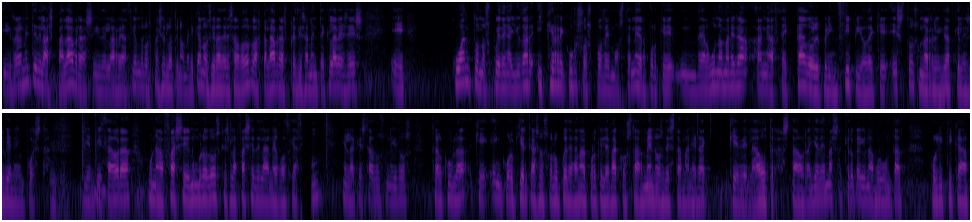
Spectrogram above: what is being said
y realmente de las palabras y de la reacción de los países latinoamericanos y la de El Salvador, las palabras precisamente claves es eh, cuánto nos pueden ayudar y qué recursos podemos tener, porque mm, de alguna manera han aceptado el principio de que esto es una realidad que les viene impuesta. Y empieza ahora una fase número dos, que es la fase de la negociación, en la que Estados Unidos calcula que en cualquier caso solo puede ganar porque le va a costar menos de esta manera que de la otra hasta ahora. Y además creo que hay una voluntad política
